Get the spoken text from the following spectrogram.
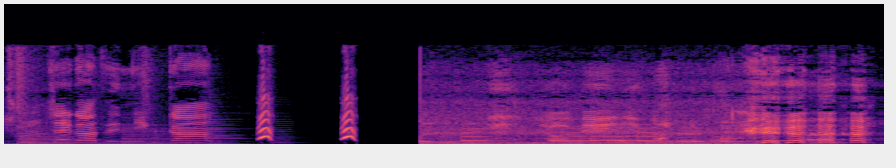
둘째가 되니까 연예인이다.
